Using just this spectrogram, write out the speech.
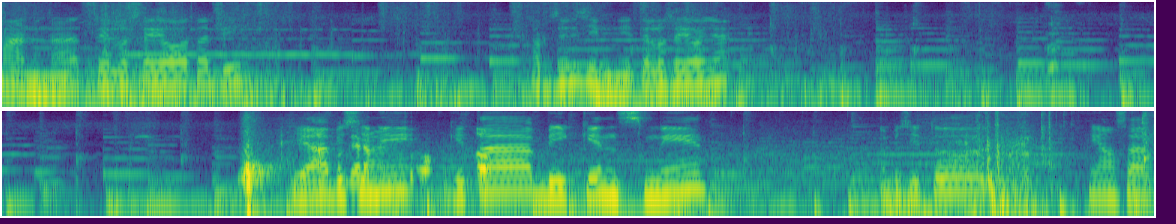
Mana Teloseo tadi? Harusnya di sini Teloseonya. Ya, habis ini kita bikin Smith. Habis itu yang saat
